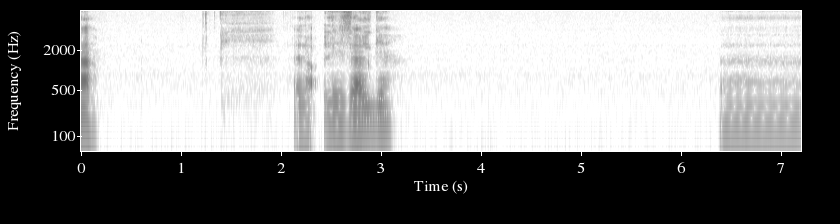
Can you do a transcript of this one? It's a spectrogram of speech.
Ah. Alors, les algues. Euh,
